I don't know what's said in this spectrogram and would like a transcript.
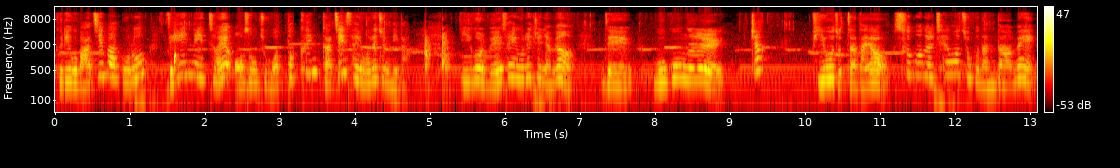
그리고 마지막으로 이제 헤이네이처의 어성초 워터 크림까지 사용을 해줍니다. 이걸 왜 사용을 해주냐면 이제 모공을 쫙 비워줬잖아요. 수분을 채워주고 난 다음에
